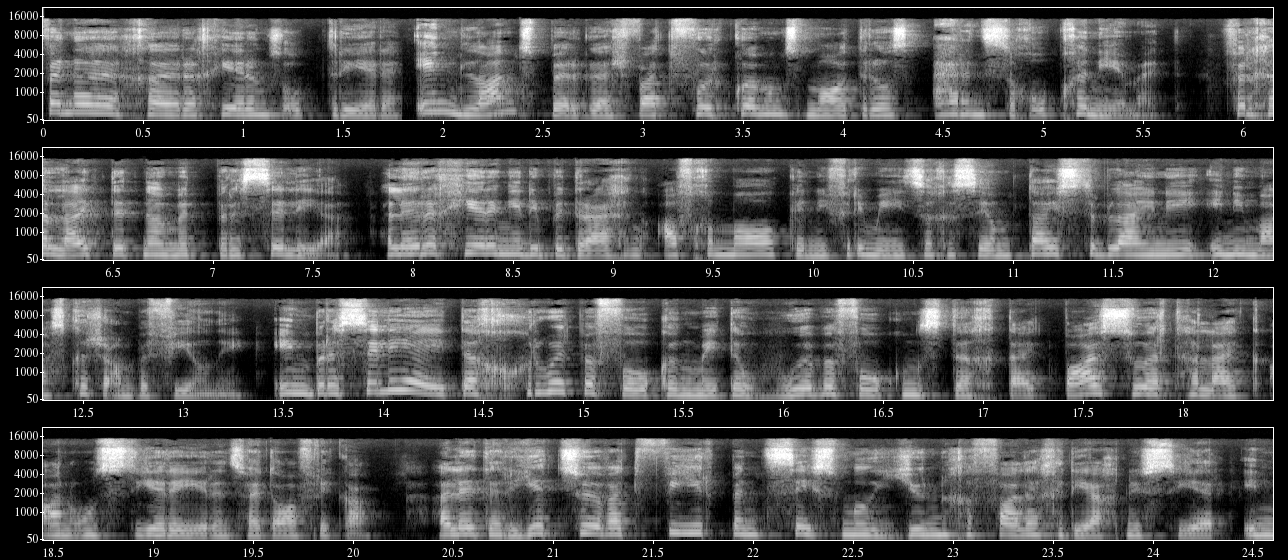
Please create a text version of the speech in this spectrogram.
vinnige regeringsoptrede en landsburgers wat voorkomingsmaatreëls ernstig opgeneem het. Vergelyk dit nou met Brasilia. Hulle regering het die bedreiging afgemaak en nie vir die mense gesê om tuis te bly nie en nie maskers aanbeveel nie. En Brasilia het 'n groot bevolking met 'n hoë bevolkingsdigtheid, baie soortgelyk aan ons stede hier in Suid-Afrika. Hulle het reeds so wat 4.6 miljoen gevalle gediagnoseer en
